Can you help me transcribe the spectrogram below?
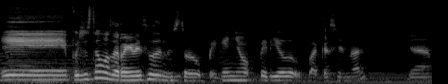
Eh, pues ya estamos de regreso de nuestro pequeño periodo vacacional. Ya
